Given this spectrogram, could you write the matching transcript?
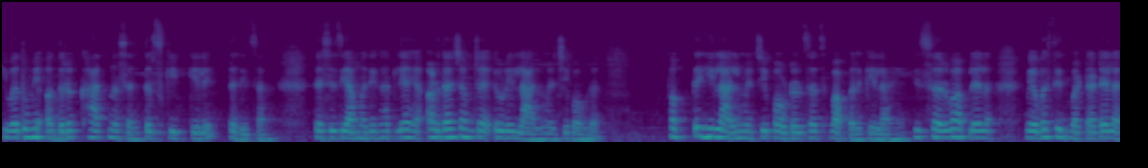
किंवा तुम्ही अद्रक खात नसेल तर स्किप केले तरी चालेल. तसेच यामध्ये घातले आहे अर्धा चमचा एवढे लाल मिरची पावडर. फक्त ही लाल मिरची पावडरचाच वापर केला आहे. हे सर्व आपल्याला व्यवस्थित बटाट्याला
